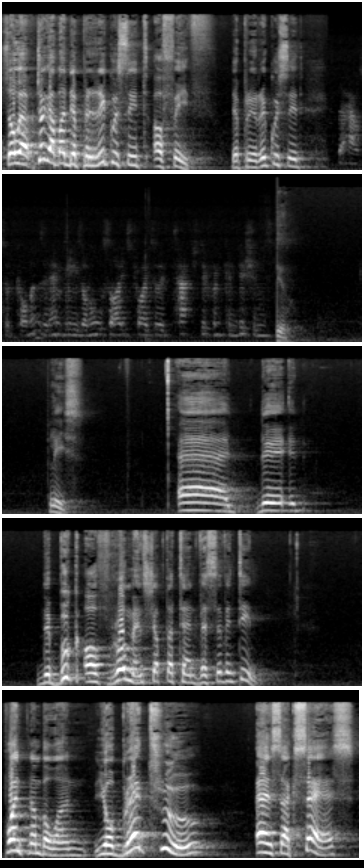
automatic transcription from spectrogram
So we are talking about the prerequisite of faith. The prerequisite. The House of Commons and MPs on all sides try to attach different conditions. You. Please. Uh, the, the book of Romans, chapter 10, verse 17. Point number one your breakthrough and success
